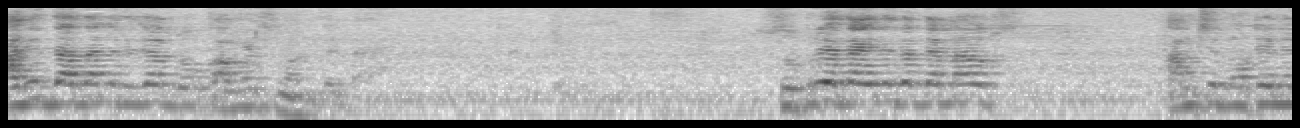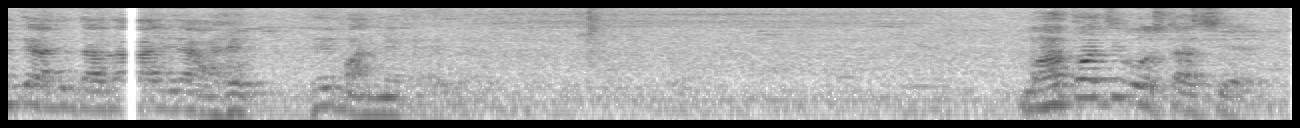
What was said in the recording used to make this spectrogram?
अजित दादाने त्याच्यावर दोन कॉमेंट्स म्हटलेला आहे सुप्रियाताईने तर त्यांना आमचे मोठे नेते अजित दादा जे आहेत हे मान्य केलेलं आहे महत्वाची गोष्ट अशी आहे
